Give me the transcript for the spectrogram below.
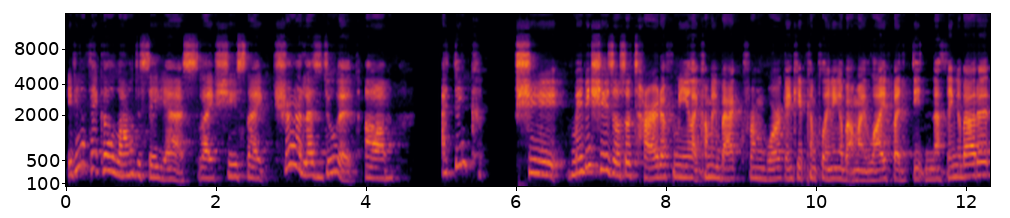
it didn't take her long to say yes. Like she's like, "Sure, let's do it." Um, I think she maybe she's also tired of me like coming back from work and keep complaining about my life but did nothing about it.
